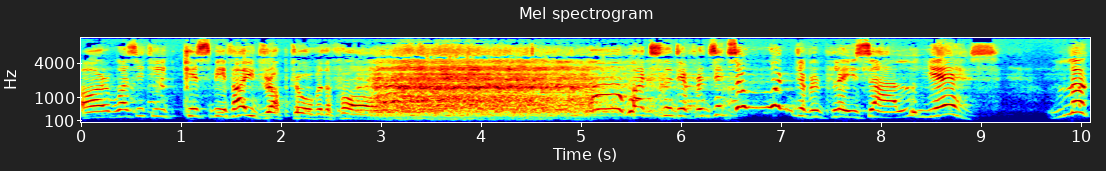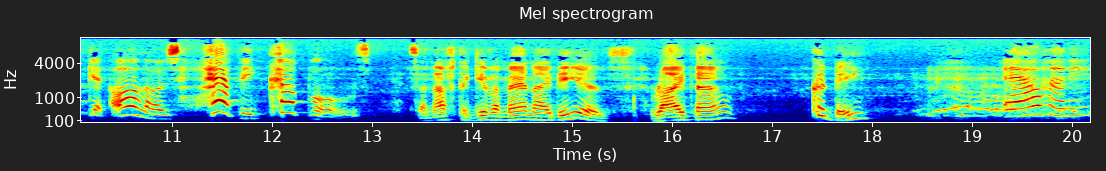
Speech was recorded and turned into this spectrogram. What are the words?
Or was it he'd kiss me if I dropped over the falls? oh, what's the difference? It's a wonderful place, Al. Yes. Look at all those happy couples. It's enough to give a man ideas. Right, Al? Could be. Al, honey,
